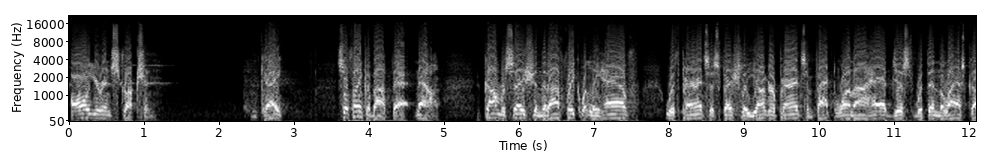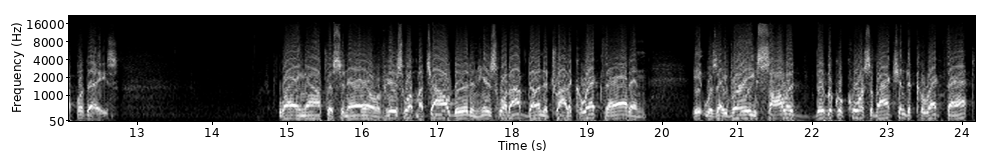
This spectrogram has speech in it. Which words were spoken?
all your instruction. Okay? So think about that. Now, a conversation that I frequently have with parents, especially younger parents, in fact, one I had just within the last couple of days laying out the scenario of here's what my child did and here's what I've done to try to correct that. And it was a very solid biblical course of action to correct that.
